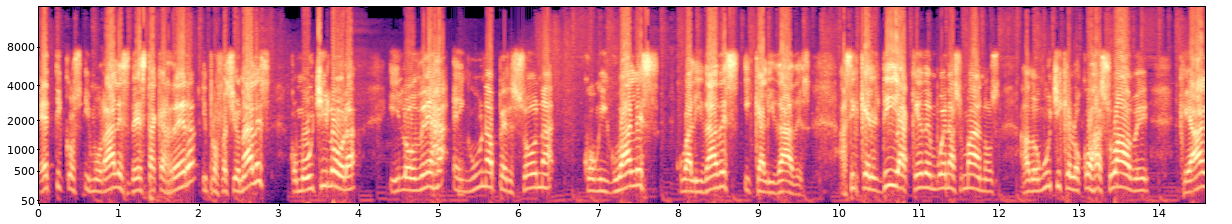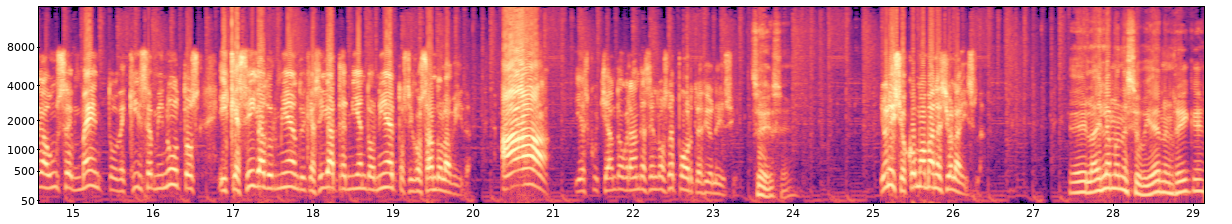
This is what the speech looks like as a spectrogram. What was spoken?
éticos y morales de esta carrera y profesionales como Uchi Lora y lo deja en una persona con iguales cualidades y calidades. Así que el día queda en buenas manos a Don Uchi que lo coja suave, que haga un segmento de 15 minutos y que siga durmiendo y que siga teniendo nietos y gozando la vida. Ah, y escuchando grandes en los deportes, Dionisio. Sí, sí. Dionisio, ¿cómo amaneció la isla? Eh, la isla amaneció bien, Enrique.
